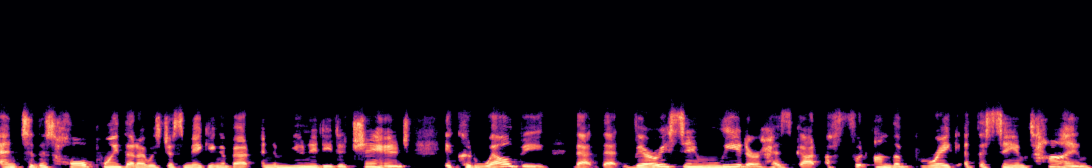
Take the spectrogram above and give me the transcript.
And to this whole point that I was just making about an immunity to change, it could well be that that very same leader has got a foot on the brake at the same time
